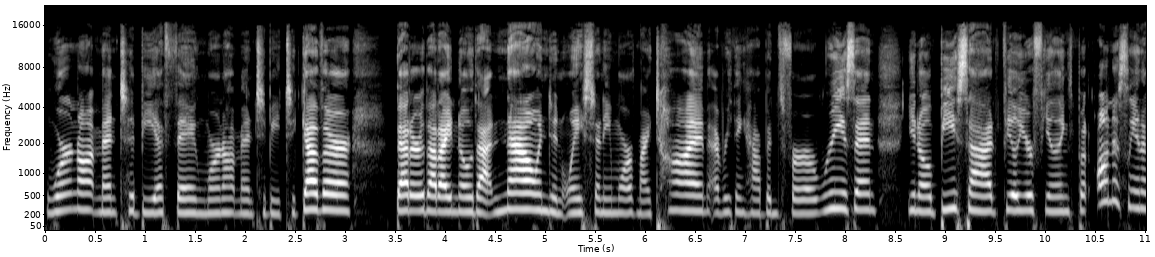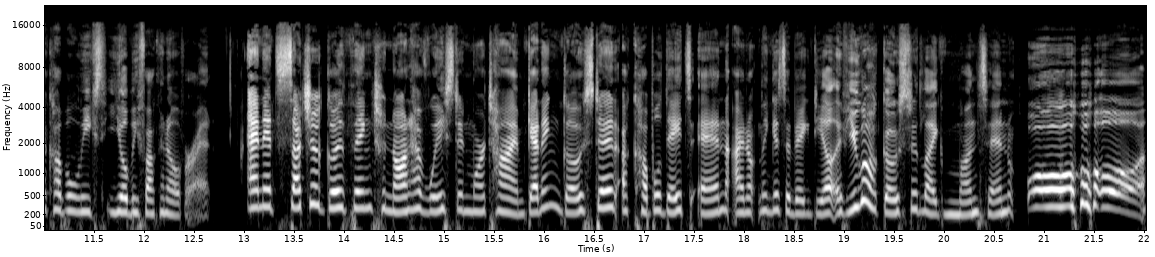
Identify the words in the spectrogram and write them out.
we're not meant to be a thing. We're not meant to be together. Better that I know that now and didn't waste any more of my time. Everything happens for a reason. You know, be sad, feel your feelings, but honestly in a couple weeks you'll be fucking over it. And it's such a good thing to not have wasted more time. Getting ghosted a couple dates in, I don't think it's a big deal. If you got ghosted like months in, oh,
